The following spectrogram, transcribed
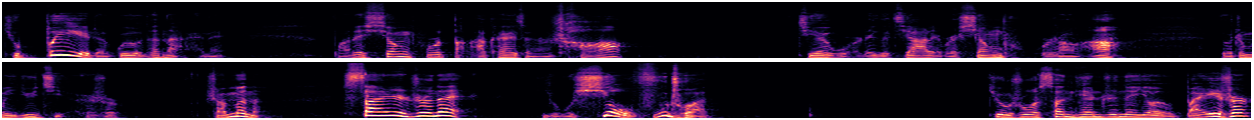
就背着鬼友他奶奶，把这香谱打开，在那查。结果这个家里边香谱上啊，有这么一句解释，什么呢？三日之内有孝服穿，就说三天之内要有白事儿。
